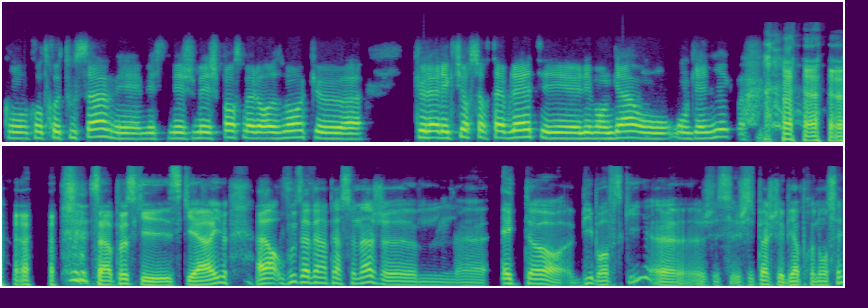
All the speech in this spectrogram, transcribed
contre tout ça, mais, mais, mais, je, mais je pense malheureusement que, euh, que la lecture sur tablette et les mangas ont, gagné. C'est un peu ce qui, ce qui arrive. Alors, vous avez un personnage, euh, Hector Bibrovski, j'espère que je l'ai bien prononcé,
